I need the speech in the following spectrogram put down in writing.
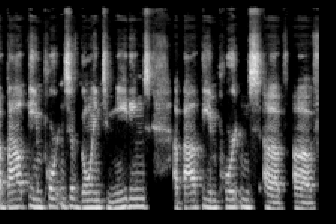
about the importance of going to meetings, about the importance of, of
